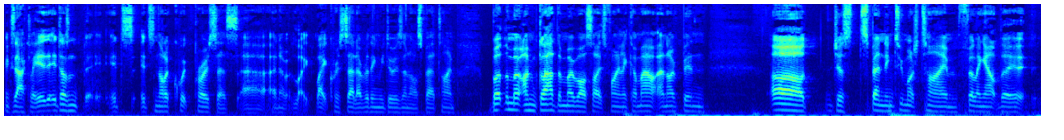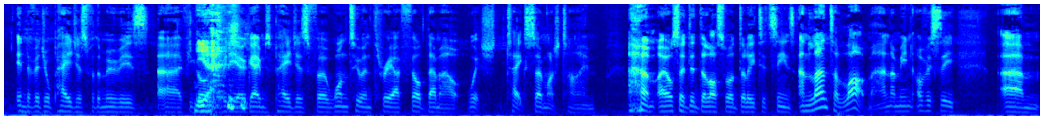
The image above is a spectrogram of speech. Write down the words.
Exactly. It, it doesn't. It's it's not a quick process. Uh, and like like Chris said, everything we do is in our spare time. But the mo- I'm glad the mobile sites finally come out, and I've been uh, just spending too much time filling out the individual pages for the movies. Uh, if you go Yeah. on the video games pages for one, two, and three, I filled them out, which takes so much time. Um, I also did the Lost World deleted scenes and learnt a lot, man. I mean, obviously, um,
